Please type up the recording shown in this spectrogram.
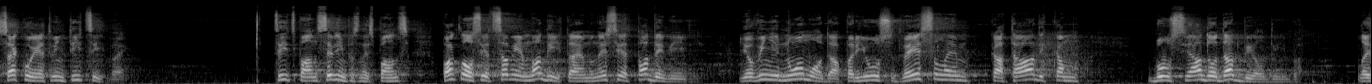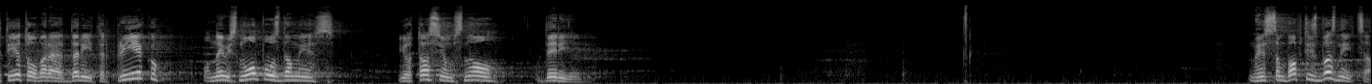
sekojiet viņu ticībai. Cits pāns, 17. pāns. Paklausiet saviem vadītājiem un esiet padevīgi, jo viņi ir nomodā par jūsu dvēselēm, kā tādi, kam būs jādod atbildība. Lai tie to varētu darīt ar prieku un nevis nopūsdamies, jo tas jums nav derīgi. Mēs esam Baptistu baznīcā.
